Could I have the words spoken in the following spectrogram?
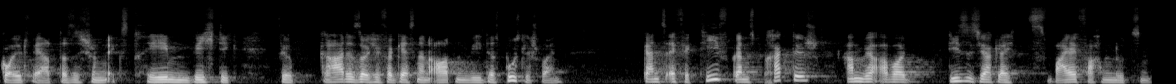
Gold wert. Das ist schon extrem wichtig für gerade solche vergessenen Arten wie das Pustelschwein. Ganz effektiv, ganz praktisch haben wir aber dieses Jahr gleich zweifachen Nutzen.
